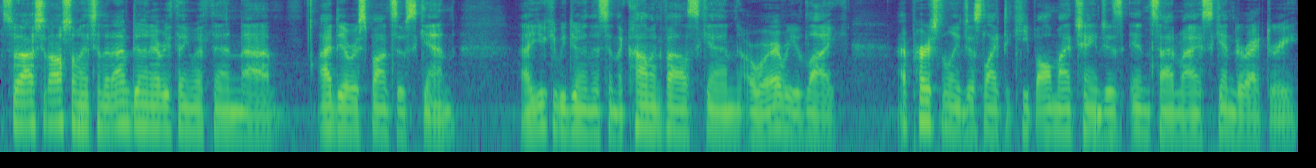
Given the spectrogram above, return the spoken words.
So I should also mention that I'm doing everything within uh, Ideal Responsive Skin. Uh, you could be doing this in the Common File Skin or wherever you'd like. I personally just like to keep all my changes inside my skin directory,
